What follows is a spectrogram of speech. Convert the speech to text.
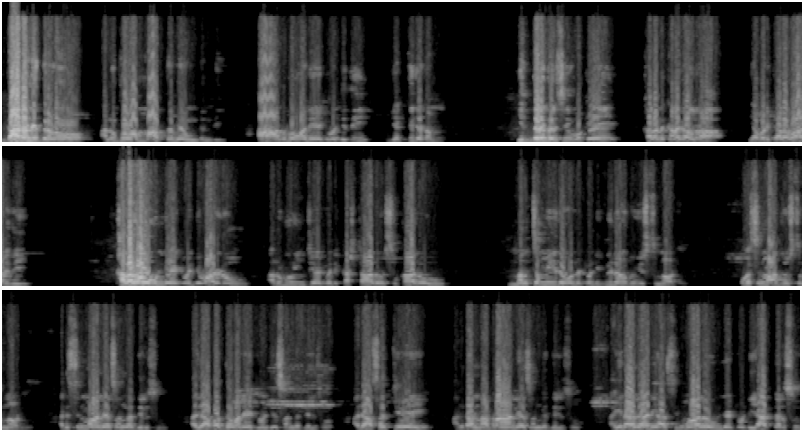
గాఢ నిద్రలో అనుభవం మాత్రమే ఉంటుంది. ఆ అనుభవం అనేటువంటిది వ్యక్తిగతం. ఇద్దరు కలిసి ఒకే కళను కనగలరా? ఎవడి కళ వాడిది? కళలో ఉండేటువంటి వాళ్ళు అనుభవించేటువంటి కష్టాలు సుఖాలు మంచం మీద ఉన్నటువంటి వీడు అనుభవిస్తున్నాడు. ఒక సినిమా చూస్తున్నాడు. అది సినిమా అనే సంగతి తెలుసు. అది అబద్ధం అనేటువంటి సంగతి తెలుసు. అది అసత్యమే అంట నటన అనే సంగతి తెలుసు. అయినా కానీ ఆ సినిమాలో ఉండేటువంటి యాక్టర్స్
